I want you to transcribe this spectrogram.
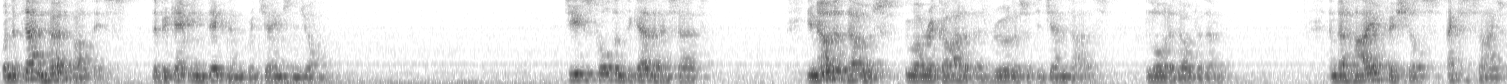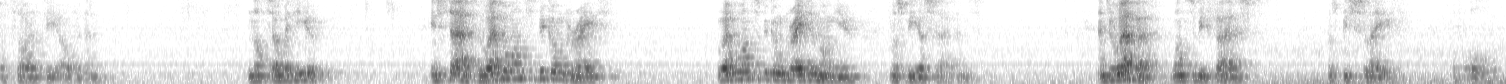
When the ten heard about this, they became indignant with James and John. Jesus called them together and said, You know that those who are regarded as rulers of the Gentiles lord it over them and that high officials exercise authority over them. Not so with you. Instead, whoever wants to become great, whoever wants to become great among you must be your servant. And whoever wants to be first must be slave of all.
